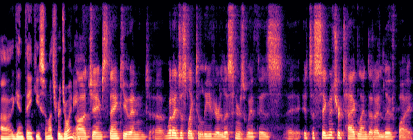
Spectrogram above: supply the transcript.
Uh, again, thank you so much for joining. Uh, James, thank you. And uh, what I just like to leave your listeners with is uh, it's a signature tagline that I live by.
